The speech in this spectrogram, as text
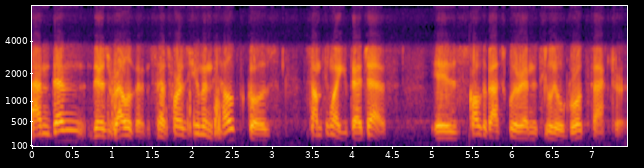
And then there's relevance. As far as human health goes, something like VEGF is called the vascular endothelial growth factor.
